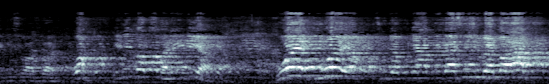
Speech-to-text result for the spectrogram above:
Ini suaban. Wah, ini up hari ini ya? Woi, dua ya? Sudah punya aplikasi, sudah top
